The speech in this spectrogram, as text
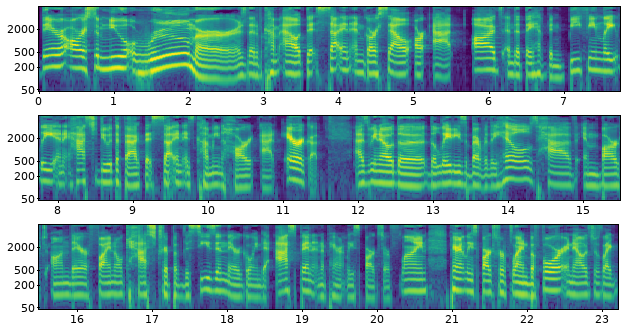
There are some new rumors that have come out that Sutton and Garcelle are at odds and that they have been beefing lately. And it has to do with the fact that Sutton is coming hard at Erika. As we know, the, the ladies of Beverly Hills have embarked on their final cast trip of the season. They're going to Aspen, and apparently sparks are flying. Apparently, sparks were flying before, and now it's just like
